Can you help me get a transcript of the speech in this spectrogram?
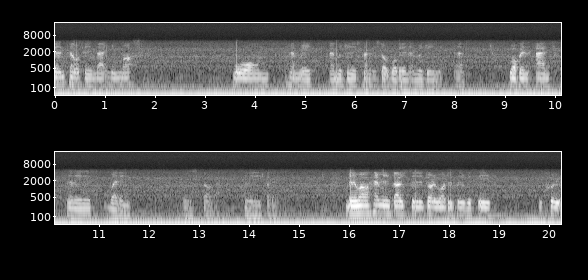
then tells him that he must warn Henry and Regina's plan to stop Robin and Regina, uh, Robin and Zelena's wedding. And spell that. Zelena's wedding. Meanwhile, Henry goes to the Jolly Roger to receive recruit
